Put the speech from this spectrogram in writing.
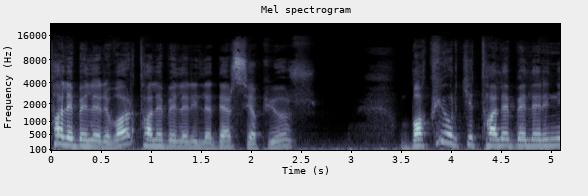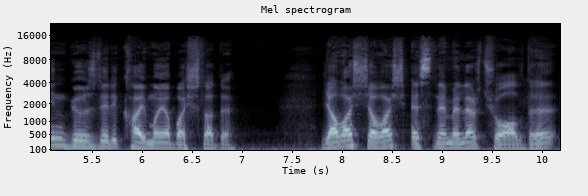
Talebeleri var talebeleriyle ders yapıyor. Bakıyor ki talebelerinin gözleri kaymaya başladı. Yavaş yavaş esnemeler çoğaldı.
